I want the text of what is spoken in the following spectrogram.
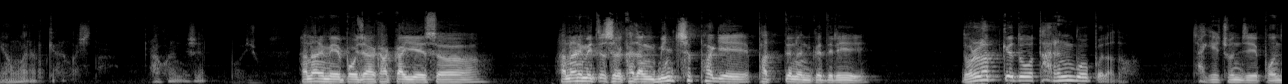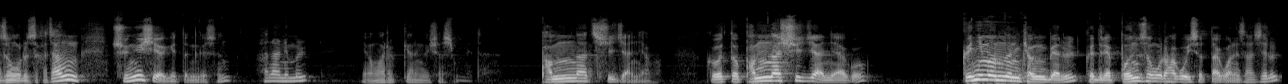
영화롭게 하는 것이다. 라고 하는 것을 보여주고 있어요. 하나님의 보좌 가까이에서 하나님의 뜻을 가장 민첩하게 받드는 그들이 놀랍게도 다른 무엇보다도 자기의 존재의 본성으로서 가장 중요시 여겼던 것은 하나님을 영화롭게 하는 것이었습니다. 밤낮 쉬지 않냐고. 그것도 밤낮 쉬지 않냐고 끊임없는 경배를 그들의 본성으로 하고 있었다고 하는 사실을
